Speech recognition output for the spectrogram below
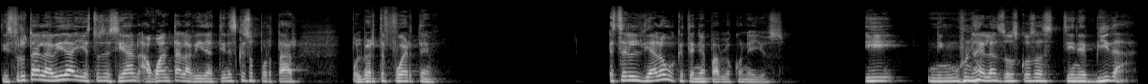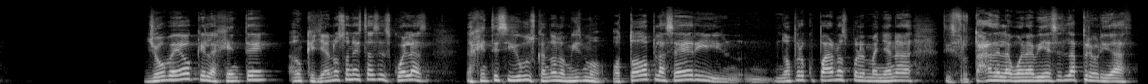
disfruta de la vida y estos decían aguanta la vida, tienes que soportar, volverte fuerte. Este era el diálogo que tenía Pablo con ellos. Y ninguna de las dos cosas tiene vida. Yo veo que la gente, aunque ya no son estas escuelas, la gente sigue buscando lo mismo, o todo placer y no preocuparnos por el mañana, disfrutar de la buena vida, esa es la prioridad.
